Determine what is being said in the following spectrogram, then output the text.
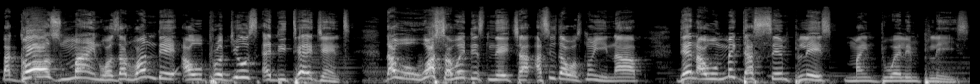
But God's mind was that one day I will produce a detergent that will wash away this nature as if that was not enough. Then I will make that same place my dwelling place.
